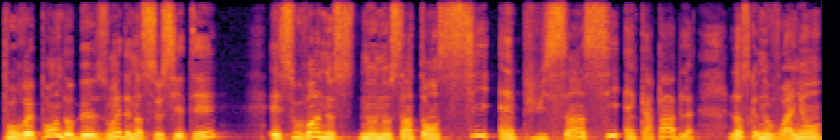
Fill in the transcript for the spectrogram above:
pour répondre aux besoins de notre société. Et souvent, nous nous, nous sentons si impuissants, si incapables. Lorsque nous voyons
